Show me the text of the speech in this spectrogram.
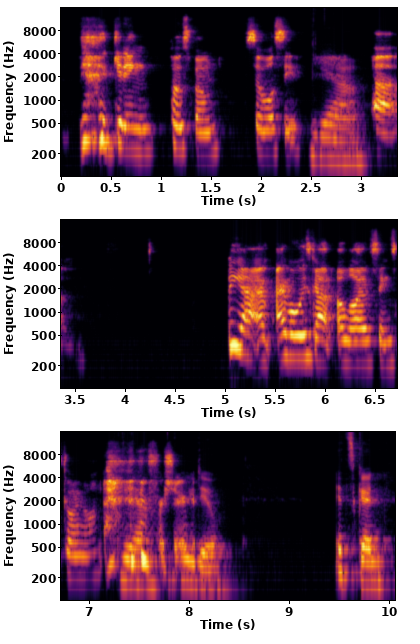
getting postponed. So we'll see. Yeah. Um, but yeah, I, I've always got a lot of things going on Yeah. for sure. You do. It's good.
